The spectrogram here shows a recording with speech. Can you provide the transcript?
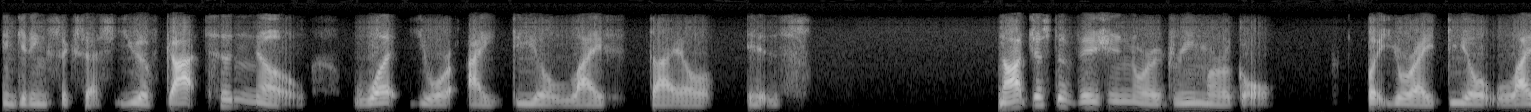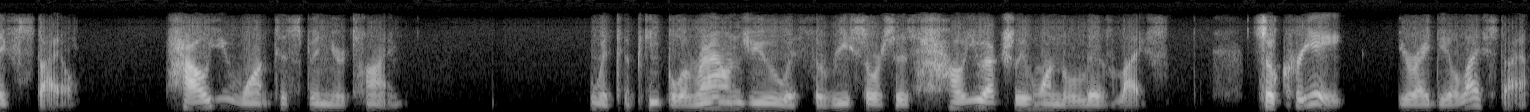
in getting success, you have got to know what your ideal lifestyle is. Not just a vision or a dream or a goal, but your ideal lifestyle. How you want to spend your time with the people around you, with the resources, how you actually want to live life. So create your ideal lifestyle.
